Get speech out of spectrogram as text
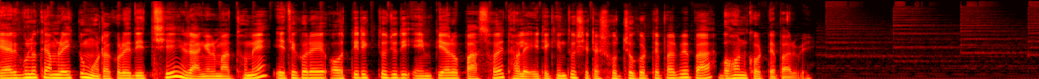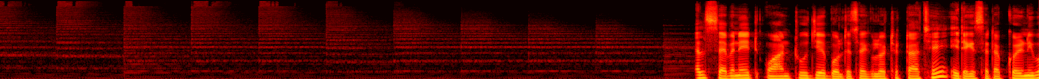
এয়ারগুলোকে আমরা একটু মোটা করে দিচ্ছি রাঙের মাধ্যমে। এতে করে অতিরিক্ত যদি এমপিআরও পাস হয়, তাহলে এটা কিন্তু সেটা সহ্য করতে পারবে বা বহন করতে পারবে। L seven eight one two যে ভোল্টেজ রেগুলেটরটা আছে, এটাকে সেট আপ করে নিব।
